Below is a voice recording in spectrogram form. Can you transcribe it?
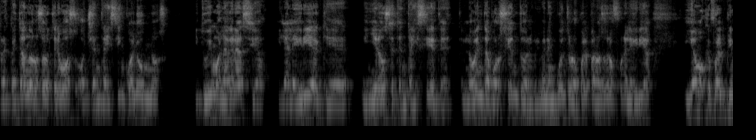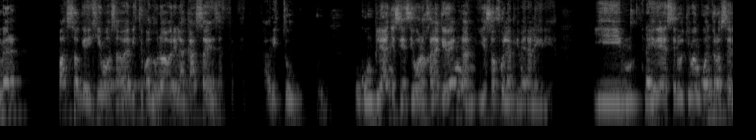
Respetando, nosotros tenemos 85 alumnos y tuvimos la gracia y la alegría que vinieron 77, el 90% del primer encuentro, lo cual para nosotros fue una alegría. Digamos que fue el primer paso que dijimos, a ver, viste, cuando uno abre la casa, abrís tu un cumpleaños y decir, bueno, ojalá que vengan, y eso fue la primera alegría. Y mm, la idea es el último encuentro, hacer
